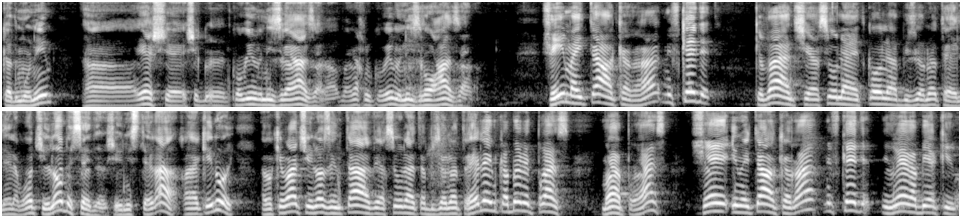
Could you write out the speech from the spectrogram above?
קדמונים. יש שקוראים נזרעה זרע, ואנחנו קוראים נזרוע זרע. שאם הייתה עקרה, נפקדת. כיוון שעשו לה את כל הביזיונות האלה, למרות שהיא לא בסדר, שהיא נסתרה אחרי הכינוי, אבל כיוון שהיא לא זינתה ועשו לה את הביזיונות האלה, היא מקבלת פרס. מה הפרס? שאם הייתה עקרה, נפקדת, דברי רבי עקיבא.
